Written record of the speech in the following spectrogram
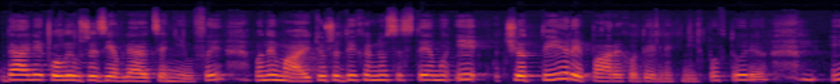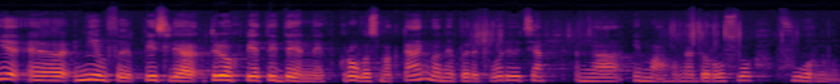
далі, коли вже з'являються німфи, вони мають уже дихальну систему і чотири пари ходильних ніг, повторюю. І е, німфи після трьох-п'ятиденних кровосмоктань вони перетворюються на імагу, на дорослу форму.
